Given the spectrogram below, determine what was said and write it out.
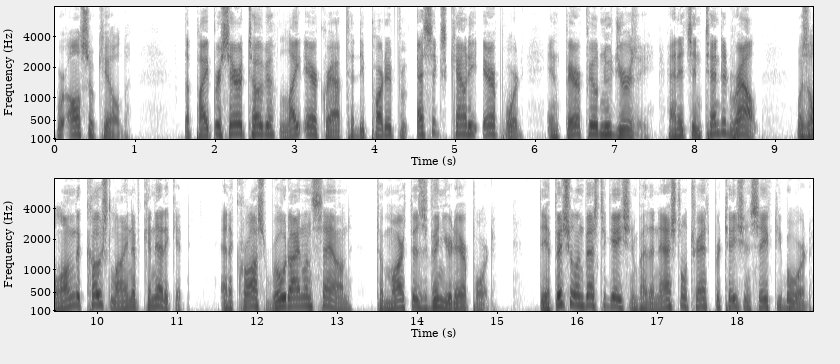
were also killed. The Piper Saratoga light aircraft had departed from Essex County Airport in Fairfield, New Jersey, and its intended route was along the coastline of Connecticut and across Rhode Island Sound to Martha's Vineyard Airport. The official investigation by the National Transportation Safety Board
